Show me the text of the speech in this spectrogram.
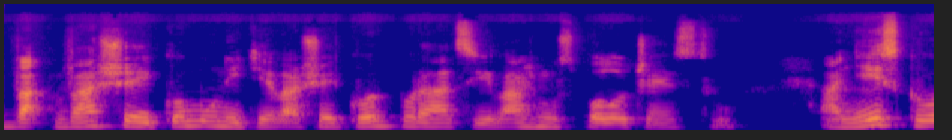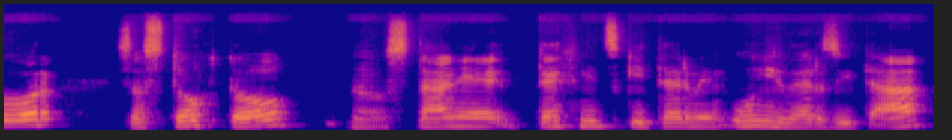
va- vašej komunite, vašej korporácii, vášmu spoločenstvu. A neskôr sa z tohto no, stane technický termín univerzita,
